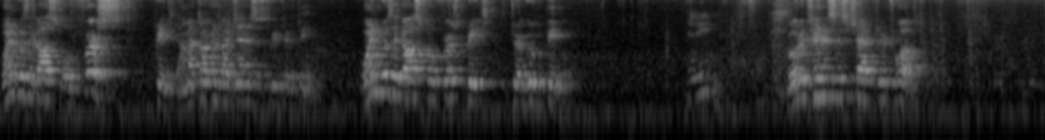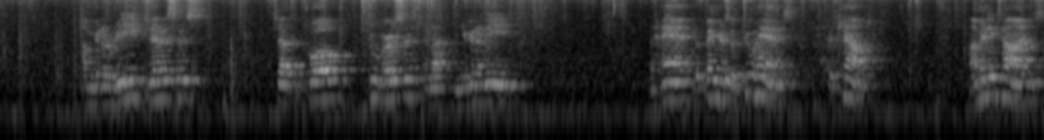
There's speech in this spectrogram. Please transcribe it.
When was the gospel first preached? I'm not talking about Genesis 3.15. When was the gospel first preached to a group of people? In Eden. Go to Genesis chapter 12. I'm going to read Genesis chapter 12, two verses, and, I, and you're going to need the hand, the fingers of two hands to count how many times,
